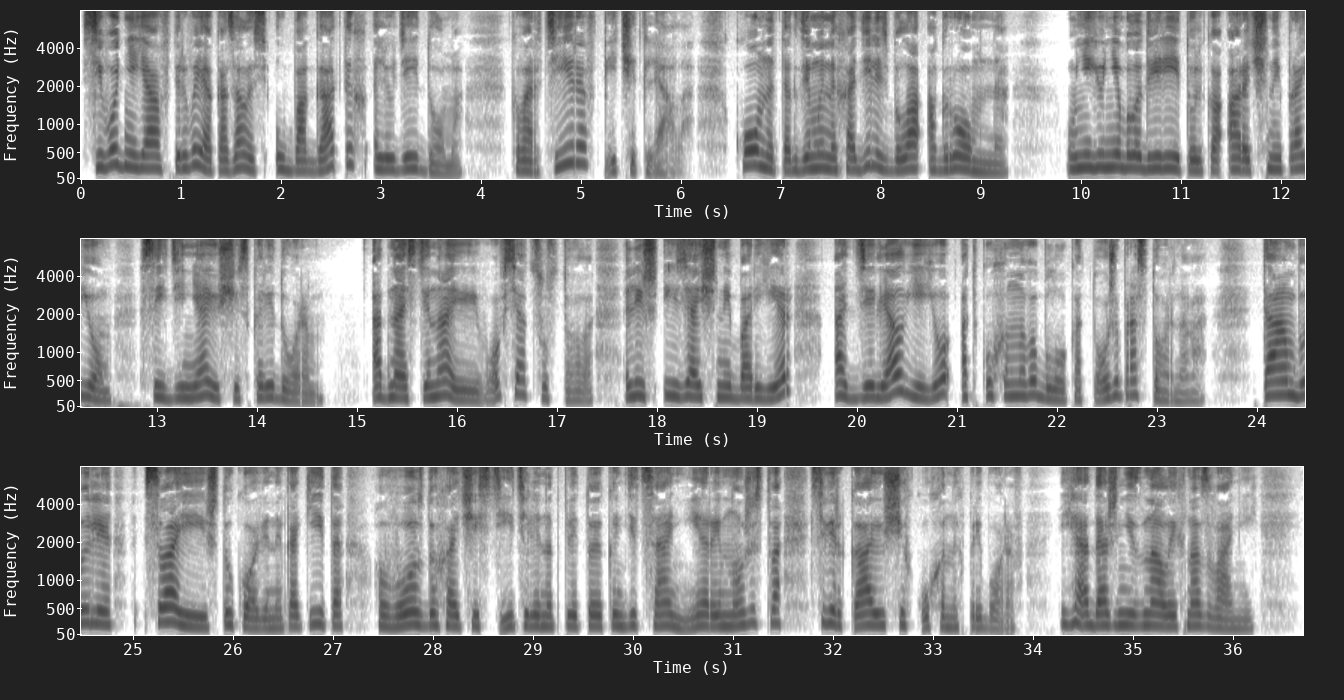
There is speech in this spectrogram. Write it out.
Сегодня я впервые оказалась у богатых людей дома. Квартира впечатляла. Комната, где мы находились, была огромна. У нее не было дверей, только арочный проем, соединяющий с коридором. Одна стена и вовсе отсутствовала, лишь изящный барьер отделял ее от кухонного блока, тоже просторного. Там были свои штуковины, какие-то воздухоочистители над плитой, кондиционеры и множество сверкающих кухонных приборов. Я даже не знала их названий.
